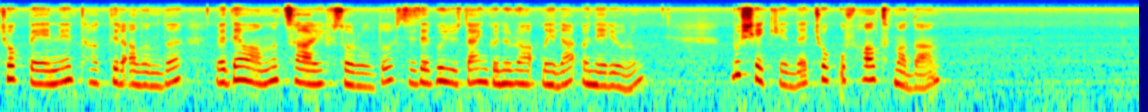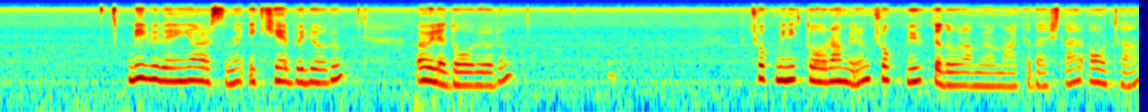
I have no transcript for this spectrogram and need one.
Çok beğeni, takdir alındı ve devamlı tarif soruldu. Size bu yüzden gönül rahatlığıyla öneriyorum. Bu şekilde çok ufaltmadan bir biberin yarısını ikiye bölüyorum. Öyle doğruyorum. Çok minik doğramıyorum. Çok büyük de doğramıyorum arkadaşlar. Orta.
